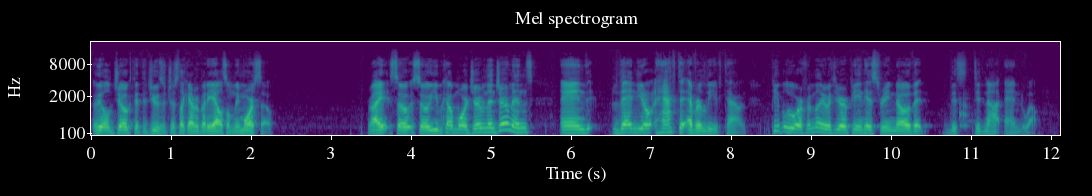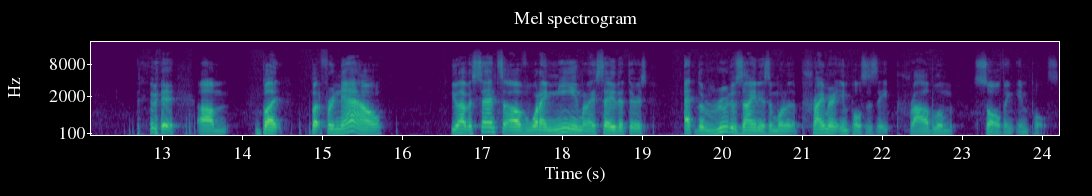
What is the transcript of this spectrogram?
the old joke that the Jews are just like everybody else, only more so right? So, so you become more German than Germans, and then you don't have to ever leave town. People who are familiar with European history know that this did not end well. um, but, but for now, you have a sense of what I mean when I say that there's, at the root of Zionism, one of the primary impulses is a problem solving impulse.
